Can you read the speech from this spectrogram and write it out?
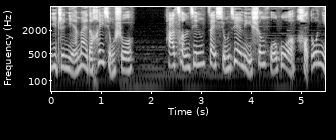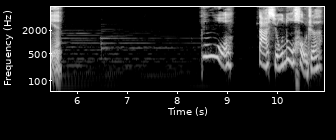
一只年迈的黑熊说：“他曾经在熊圈里生活过好多年。”不，大熊怒吼着：“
